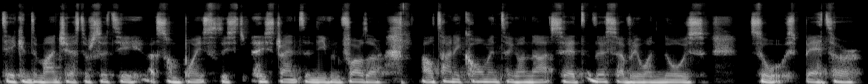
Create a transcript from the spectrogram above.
taken to Manchester City at some point. So strengthened even further. Al Thani commenting on that said, This everyone knows, so it was better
